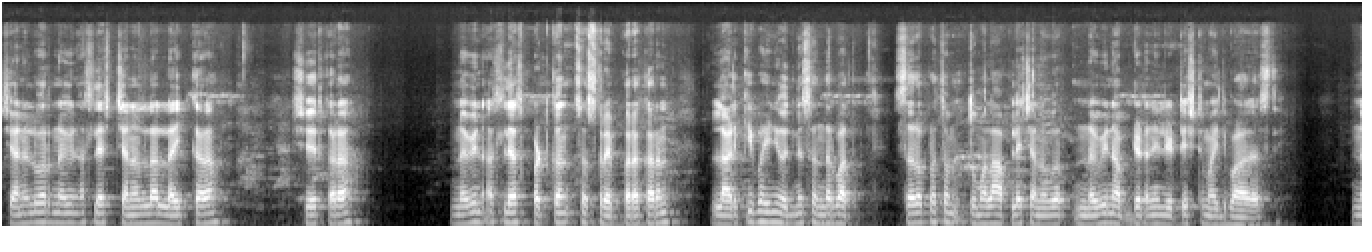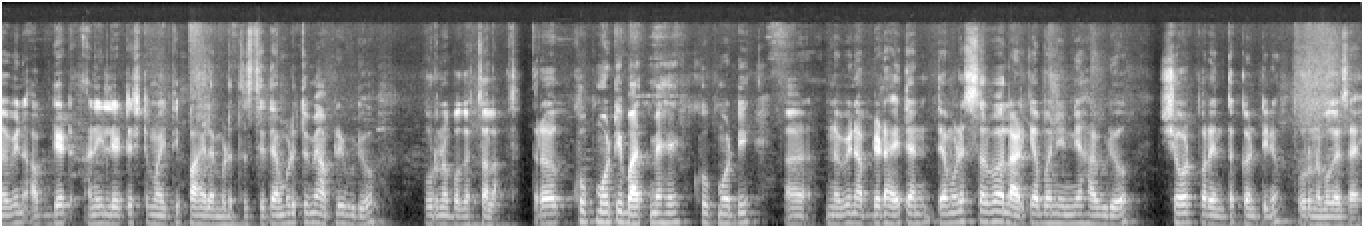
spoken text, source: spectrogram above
चॅनलवर नवीन असल्यास चॅनलला लाईक करा शेअर करा. नवीन असल्यास पटकन सबस्क्राईब करा. कारण लाडकी बहीण योजनेसंदर्भात सर्वप्रथम तुम्हाला आपल्या चॅनलवर नवीन अपडेट आणि लेटेस्ट माहिती पाहायला असते. नवीन अपडेट आणि लेटेस्ट माहिती पाहायला मिळत असते. त्यामुळे तुम्ही आपले व्हिडिओ पूर्ण बघत चला. तर खूप मोठी बातमी आहे खूप मोठी नवीन अपडेट आहे. त्या त्यामुळे सर्व लाडक्या बहिणींनी हा व्हिडिओ शेवटपर्यंत कंटिन्यू पूर्ण बघायचा आहे.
